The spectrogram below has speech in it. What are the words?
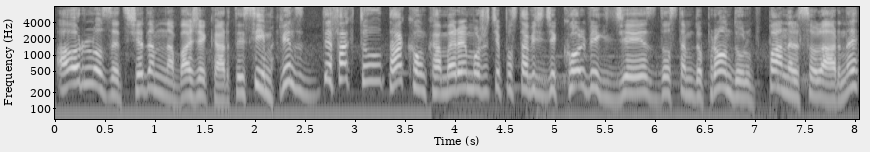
a Orlo Z7 na bazie karty SIM. Więc de facto taką kamerę możecie postawić gdziekolwiek, gdzie jest dostęp do prądu lub panel solarny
